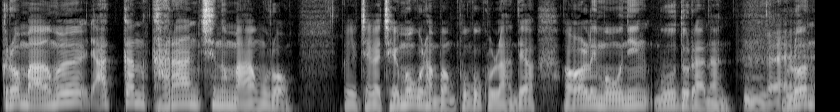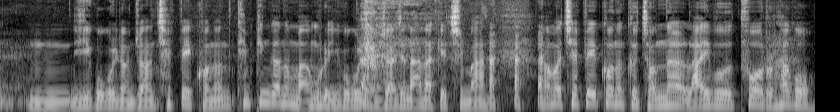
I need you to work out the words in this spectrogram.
그런 마음을 약간 가라앉히는 마음으로 그 제가 제목을 한번 보고 골랐는데요. Early Morning Mood라는 네. 물론 음, 이 곡을 연주한 챗 베이커는 캠핑 가는 마음으로 이 곡을 연주하진 않았겠지만 아마 챗 베이커는 그 전날 라이브 투어를 하고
